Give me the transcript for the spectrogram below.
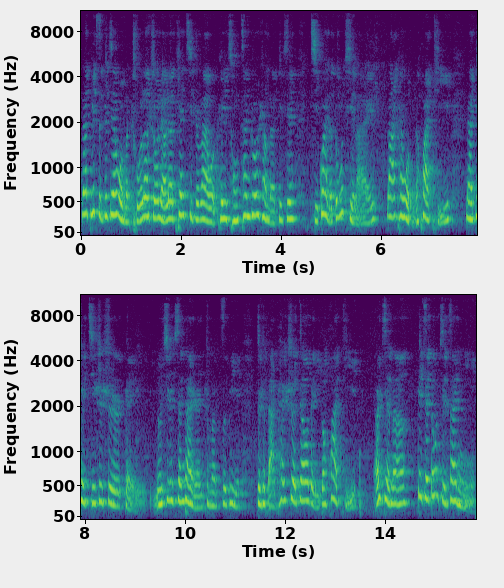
那彼此之间，我们除了说聊聊天气之外，我可以从餐桌上的这些奇怪的东西来拉开我们的话题。那这其实是给，尤其是现代人这么自闭，就是打开社交的一个话题。而且呢，这些东西在你。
